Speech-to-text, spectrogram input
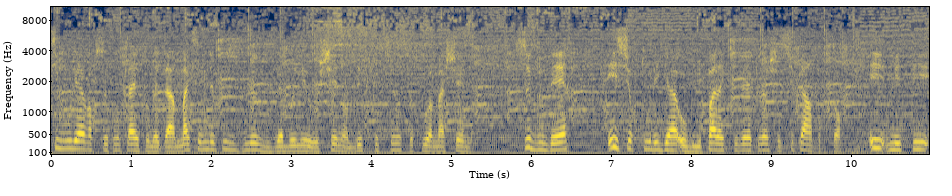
si vous voulez avoir ce compte là, il faut mettre un maximum de pouces bleus, vous abonner aux chaînes en description, surtout à ma chaîne secondaire. Et surtout les gars, n'oubliez pas d'activer la cloche, c'est super important. Et mettez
